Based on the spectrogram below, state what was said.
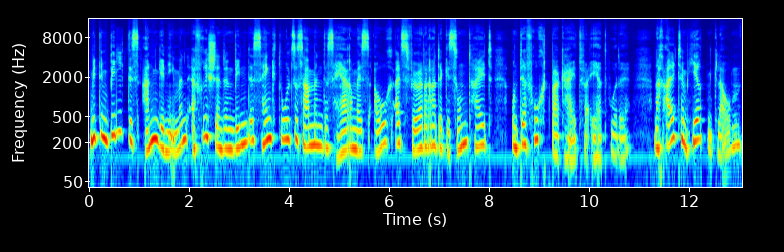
Mit dem Bild des angenehmen, erfrischenden Windes hängt wohl zusammen, dass Hermes auch als Förderer der Gesundheit und der Fruchtbarkeit verehrt wurde. Nach altem Hirtenglauben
